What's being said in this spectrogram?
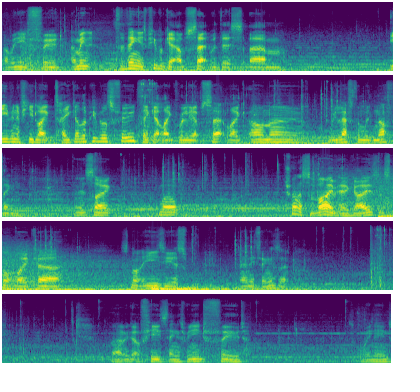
And we need food. I mean, the thing is, people get upset with this. Um, even if you like take other people's food, they get like really upset. Like, oh no, we left them with nothing. And it's like, well, trying to survive here, guys. It's not like uh, it's not easy as anything, is it? Right, we've got a few things. We need food. That's what we need.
